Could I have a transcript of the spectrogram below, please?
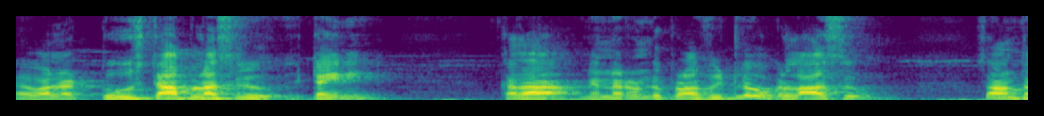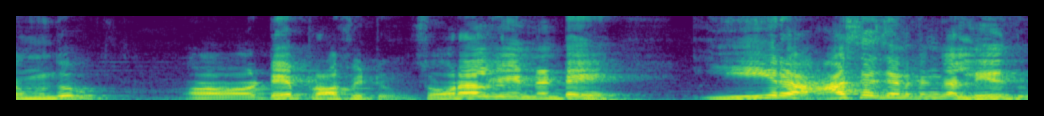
వాళ్ళ టూ స్టాప్ లాస్లు హిట్ అయినాయి. కదా? నిన్న రెండు ప్రాఫిట్లు ఒక లాసు సో అంతకుముందు డే ప్రాఫిట్. సో ఓవరాల్గా ఏంటంటే ఈ ఆశాజనకంగా లేదు.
